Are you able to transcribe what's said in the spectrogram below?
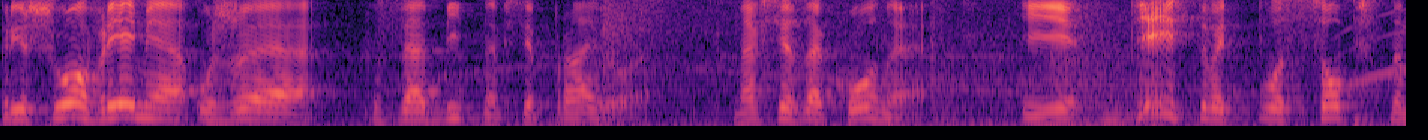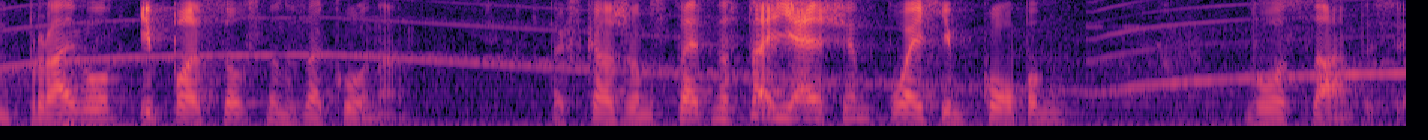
Пришло время уже забить на все правила, на все законы и действовать по собственным правилам и по собственным законам. Так скажем, стать настоящим плохим копом в Лос-Сантосе.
